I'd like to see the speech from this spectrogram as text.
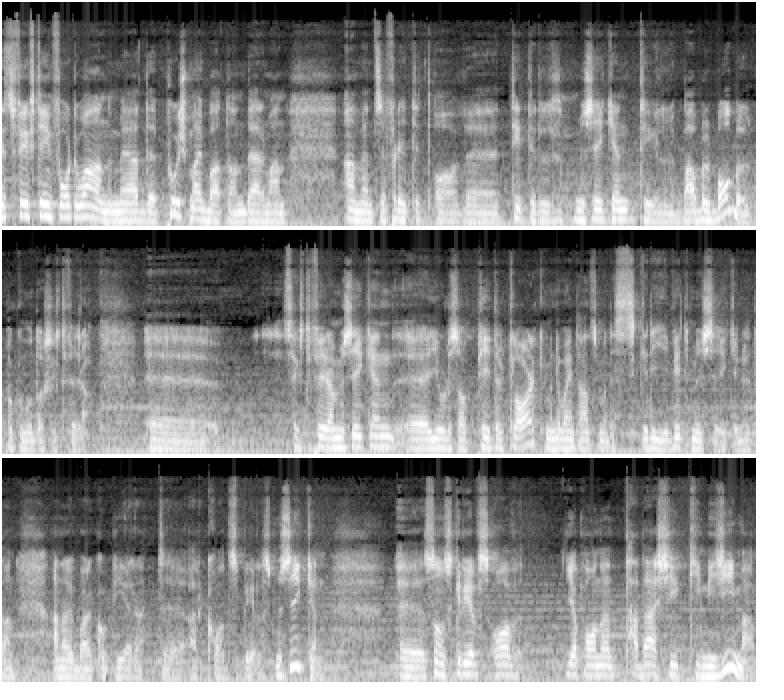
It's his 1541 med Push My Button där man använt sig flitigt av eh, titelmusiken till Bubble Bobble på Commodore 64. Eh, 64-musiken eh, gjordes av Peter Clark, men det var inte han som hade skrivit musiken utan han hade bara kopierat eh, arkadspelsmusiken. Eh, som skrevs av japanen Tadashi Kimijima,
